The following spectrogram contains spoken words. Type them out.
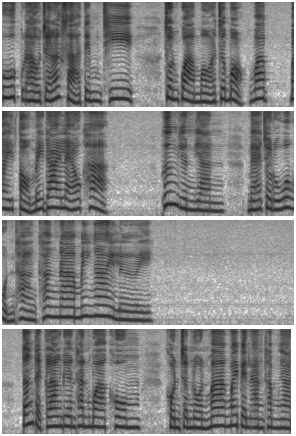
พวกเราจะรักษาเต็มที่ จนกว่าหมอจะบอกว่าไปต่อไม่ได้แล้วค่ะ พึ่งยืนยัน แม้จะรู้ว่าหนทางข้างหน้าไม่ง่ายเลย ตั้งแต่กลางเดือนธันวาคม คนจำนวนมากไม่เป็นอันทำงาน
